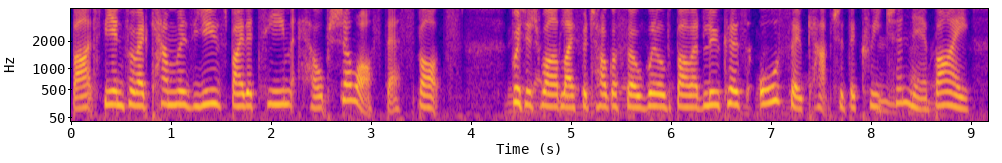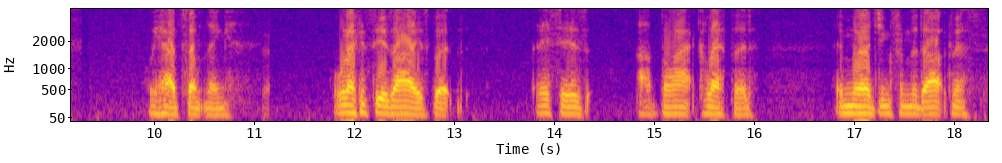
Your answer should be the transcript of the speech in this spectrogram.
But the infrared cameras used by the team help show off their spots. British wildlife photographer Will Burrard Lucas also captured the creature nearby. We have something. All I can see is eyes, but this is a black leopard emerging from the darkness.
